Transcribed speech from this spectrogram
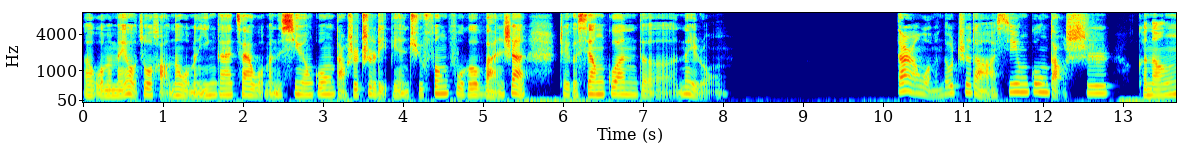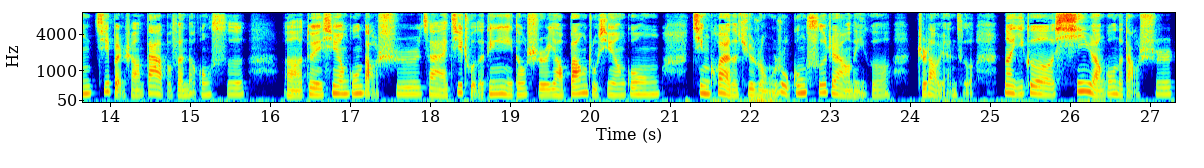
呃，我们没有做好，那我们应该在我们的新员工导师制里边去丰富和完善这个相关的内容。当然，我们都知道啊，新员工导师可能基本上大部分的公司。呃，对新员工导师在基础的定义都是要帮助新员工尽快的去融入公司这样的一个指导原则。那一个新员工的导师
